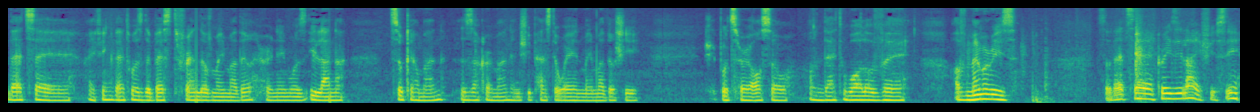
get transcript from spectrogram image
That's a, I think that was the best friend of my mother. Her name was Ilana Zuckerman, Zuckerman, and she passed away. And my mother, she she puts her also on that wall of uh, of memories. So that's a crazy life, you see.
